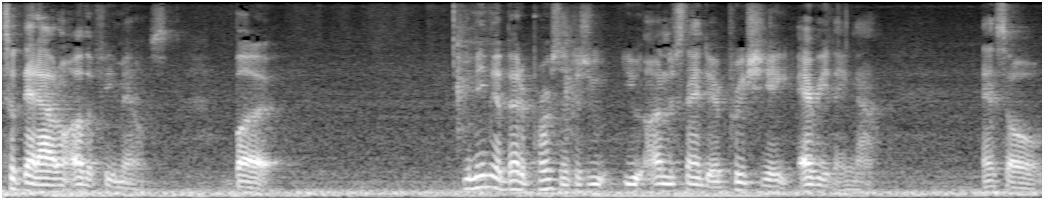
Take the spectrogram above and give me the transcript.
took that out on other females. But you made me a better person because you you understand to appreciate everything now, and so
